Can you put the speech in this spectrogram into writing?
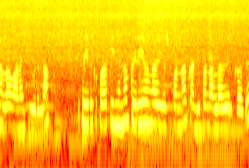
நல்லா வணக்கி விடலாம். இப்போ இதுக்கு பார்த்தீங்கன்னா பெரிய வெங்காயம் யூஸ் பண்ணால் கண்டிப்பாக நல்லாவே இருக்காது.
